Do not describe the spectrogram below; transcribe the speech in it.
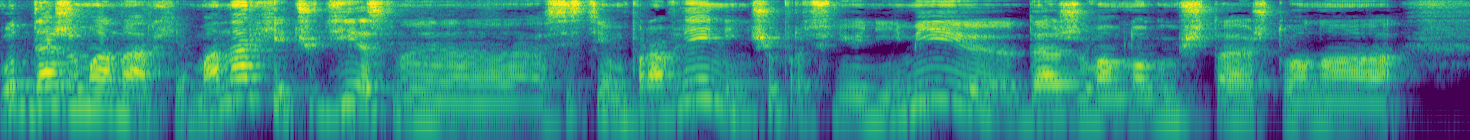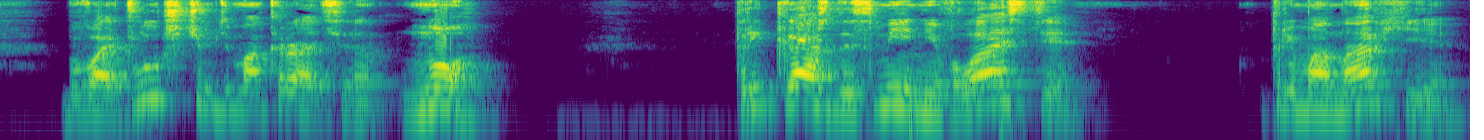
Вот даже монархия. Монархия чудесная система правления, ничего против нее не имею. Даже во многом считаю, что она бывает лучше, чем демократия. Но при каждой смене власти, при монархии,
